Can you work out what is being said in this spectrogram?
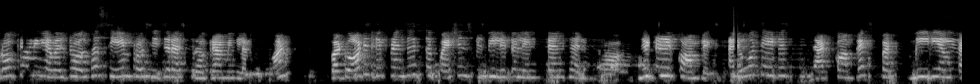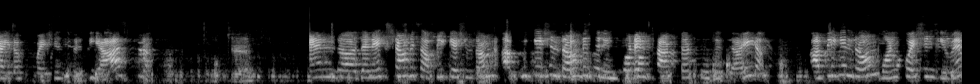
programming level two also same procedure as programming level one. But what is the difference is the questions will be little intense and uh, little complex. I won't say it is that complex, but medium kind of questions will be asked. Okay. And uh, the next round is application round. Application round is an important factor to decide. Applicant round, one question given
